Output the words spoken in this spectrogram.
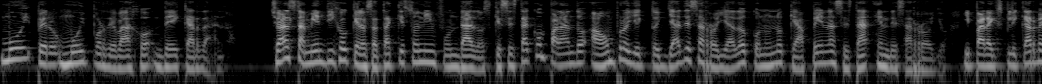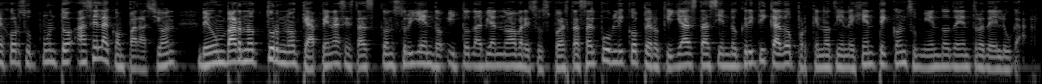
muy pero muy por debajo de Cardano. Charles también dijo que los ataques son infundados, que se está comparando a un proyecto ya desarrollado con uno que apenas está en desarrollo. Y para explicar mejor su punto, hace la comparación de un bar nocturno que apenas estás construyendo y todavía no abre sus puertas al público, pero que ya está siendo criticado porque no tiene gente consumiendo dentro del lugar.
